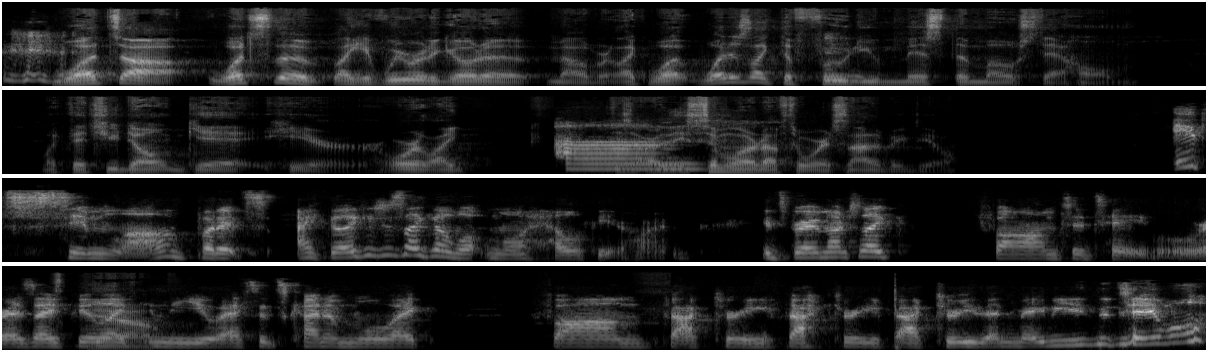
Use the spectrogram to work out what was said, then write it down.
what's uh what's the like if we were to go to Melbourne, like what what is like the food mm-hmm. you miss the most at home? Like that you don't get here? Or like um, is, are they um, similar enough to where it's not a big deal? It's similar, but it's I feel like it's just like a lot more healthy at home. It's very much like farm to table, whereas I feel yeah. like in the US it's kind of more like farm, factory, factory, factory, than maybe the table.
